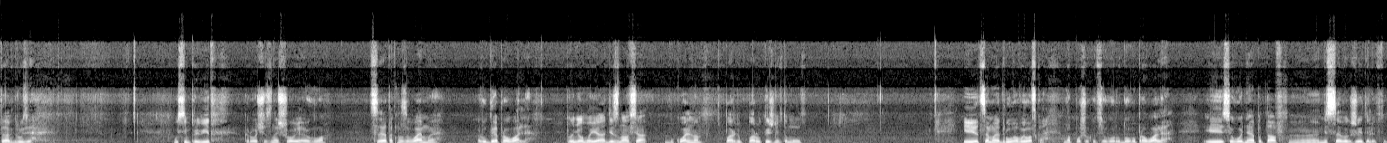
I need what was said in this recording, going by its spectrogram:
Так, друзі. Усім привіт. Коротше, знайшов я його. Це так називаємо руде провалля. Про нього я дізнався буквально пару, пару тижнів тому. І це моя друга вилазка на пошуку цього рудого провалля. І сьогодні я питав е, місцевих жителів тут.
